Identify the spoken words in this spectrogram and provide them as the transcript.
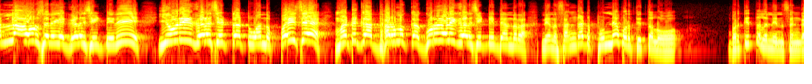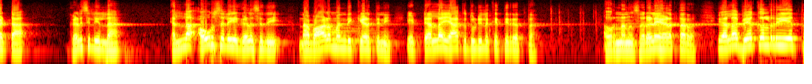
ಎಲ್ಲ ಅವ್ರ ಸರಿಗೆ ಗಳಿಸಿಟ್ಟಿದಿ. ಇವರಿಗೆ ಗಳಿಸಿಟ್ಟಟ್ಟು ಒಂದು ಪೈಸೆ ಮಠಕ್ಕೆ, ಧರ್ಮಕ್ಕೆ, ಗುರುಗಳಿಗೆ ಗಳಿಸಿಟ್ಟಿದ್ದೆ ಅಂದ್ರೆ ನಿನ್ನ ಸಂಗಟ ಪುಣ್ಯ ಬರ್ತಿತ್ತಲ್ಲೋ? ಬರ್ತಿತ್ತಲ್ಲ ನಿನ್ನ ಸಂಗಟ? ಗಳಿಸಲಿಲ್ಲ. ಎಲ್ಲ ಅವ್ರ ಸಲಿಗೆ ಗಳಿಸಿದಿ. ನಾ ಭಾಳ ಮಂದಿ ಕೇಳ್ತೀನಿ, ಇಟ್ಟೆಲ್ಲ ಯಾಕೆ ದುಡಿಲಿಕತ್ತೀರತ್ತ? ಅವ್ರು ನನಗೆ ಸರಳೆ ಹೇಳ್ತಾರೆ, ಇವೆಲ್ಲ ಬೇಕಲ್ರಿ ಅತ್ತ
